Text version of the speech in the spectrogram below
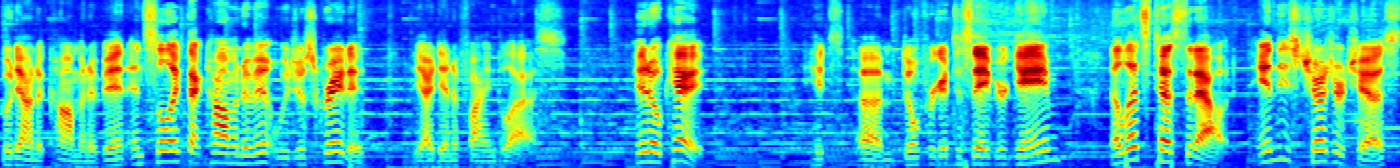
go down to common event, and select that common event we just created, the identifying glass. Hit OK. Hit, um, don't forget to save your game. Now let's test it out. In these treasure chests,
